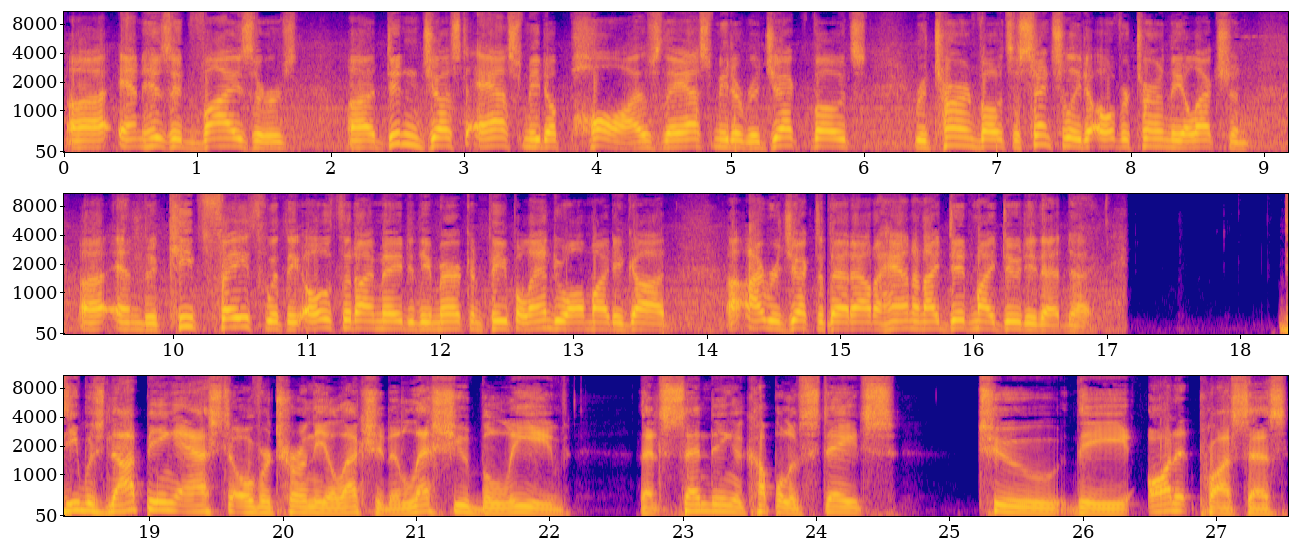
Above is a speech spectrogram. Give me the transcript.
uh, and his advisors uh, didn't just ask me to pause. They asked me to reject votes, return votes, essentially to overturn the election uh, and to keep faith with the oath that I made to the American people and to Almighty God. Uh, I rejected that out of hand, and I did my duty that day. he was not being asked to overturn the election unless you believe that sending a couple of states to the audit process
